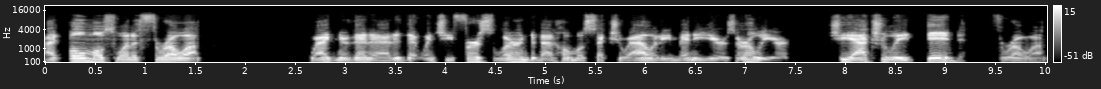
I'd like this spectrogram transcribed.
I almost want to throw up. Wagner then added that when she first learned about homosexuality many years earlier, she actually did throw up.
